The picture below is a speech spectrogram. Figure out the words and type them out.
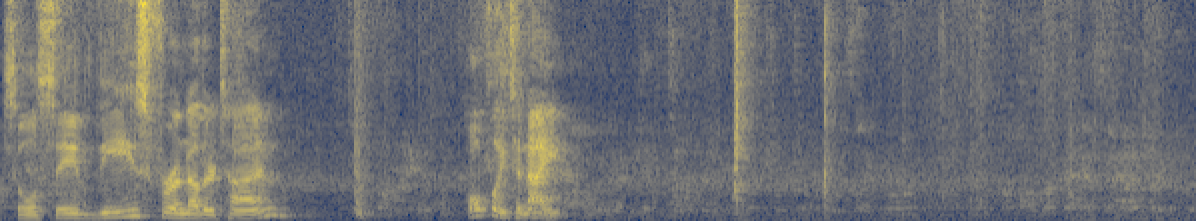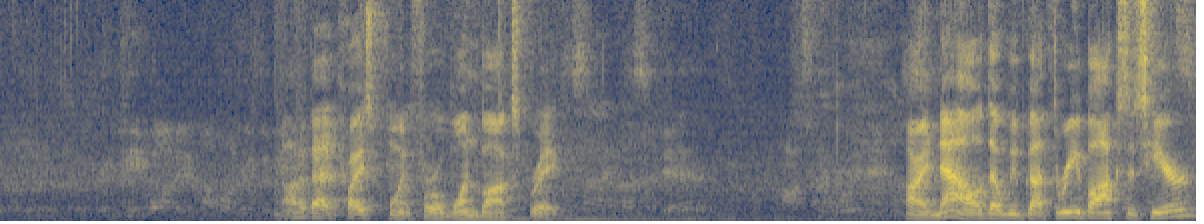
So we'll save these for another time. Hopefully tonight. Not a bad price point for a one box break. All right, now that we've got three boxes here,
